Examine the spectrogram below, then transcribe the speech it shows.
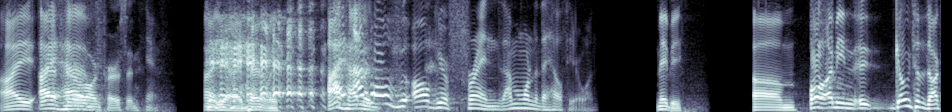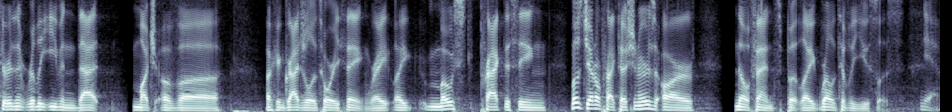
I I That's the have. wrong person. uh, yeah, apparently. I I, have out of a- all of, all of your friends, I'm one of the healthier ones. Maybe. Um. Well, I mean, uh, going to the doctor isn't really even that much of a a congratulatory thing, right? Like most practicing, most general practitioners are, no offense, but like relatively useless. Yeah.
